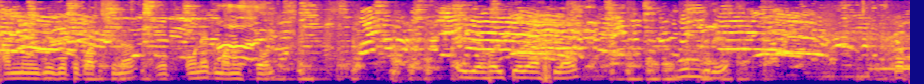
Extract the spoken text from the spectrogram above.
সামনে এগিয়ে যেতে পারছি না অনেক মানুষজন। এই হল চলে আসলাম মন্দিরে। কত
